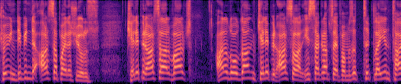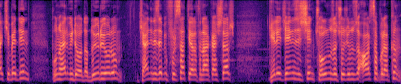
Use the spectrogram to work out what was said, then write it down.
köyün dibinde arsa paylaşıyoruz. Kelepir arsalar var. Anadolu'dan Kelepir Arsalar Instagram sayfamızı tıklayın, takip edin. Bunu her videoda duyuruyorum. Kendinize bir fırsat yaratın arkadaşlar. Geleceğiniz için çoluğunuza çocuğunuza arsa bırakın.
